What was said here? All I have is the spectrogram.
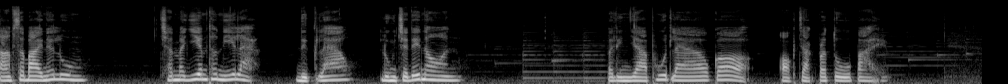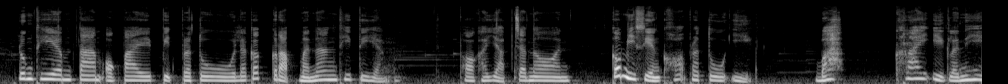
ตามสบายนะลุง ฉันมาเยี่ยมเท่านี้แหละ ดึกแล้ว ลุงจะได้นอน ปริญญาพูดแล้วก็ออกจากประตูไป ลุงเทียมตามออกไปปิดประตูแล้วก็กลับมานั่งที่เตียง พอขยับจะนอน ก็มีเสียงเคาะประตูอีกบะใครอีกล่ะนี่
